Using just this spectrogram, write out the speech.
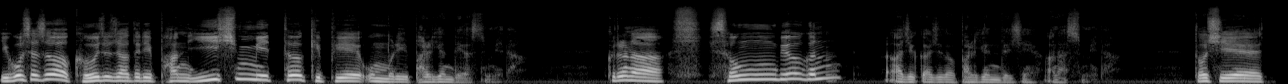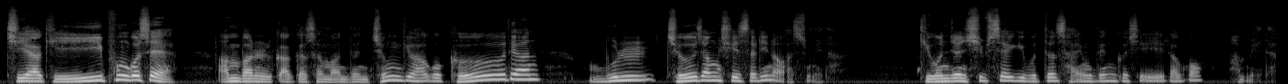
이곳에서 거주자들이 판 20m 깊이의 우물이 발견되었습니다. 그러나 성벽은 아직까지도 발견되지 않았습니다. 도시의 지하 깊은 곳에 안반을 깎아서 만든 정교하고 거대한 물 저장 시설이 나왔습니다. 기원전 10세기부터 사용된 것이라고 합니다.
